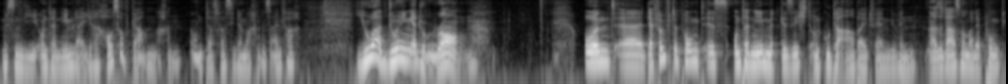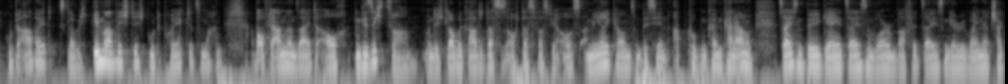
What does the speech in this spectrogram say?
müssen die Unternehmen da ihre Hausaufgaben machen. Und das, was sie da machen, ist einfach, you are doing it wrong. Und äh, der fünfte Punkt ist, Unternehmen mit Gesicht und gute Arbeit werden gewinnen. Also da ist nochmal der Punkt, gute Arbeit ist, glaube ich, immer wichtig, gute Projekte zu machen, aber auf der anderen Seite auch ein Gesicht zu haben. Und ich glaube, gerade das ist auch das, was wir aus Amerika uns so ein bisschen abgucken können. Keine Ahnung, sei es ein Bill Gates, sei es ein Warren Buffett, sei es ein Gary Vaynerchuk,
